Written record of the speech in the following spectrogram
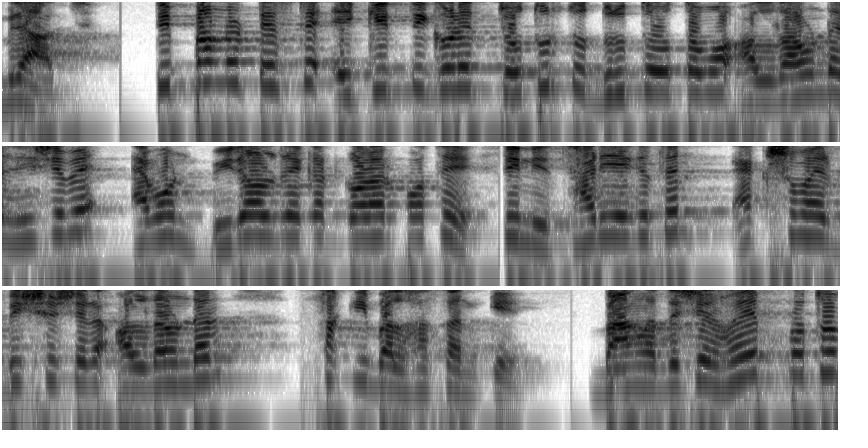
মিরাজ। তিপ্পান্ন টেস্টে এই কীর্তি করে চতুর্থ দ্রুততম অলরাউন্ডার হিসেবে এমন বিরল রেকর্ড গড়ার পথে তিনি ছাড়িয়ে গেছেন একসময়ের বিশ্বসেরা অলরাউন্ডার সাকিব আল হাসানকে। বাংলাদেশের হয়ে প্রথম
